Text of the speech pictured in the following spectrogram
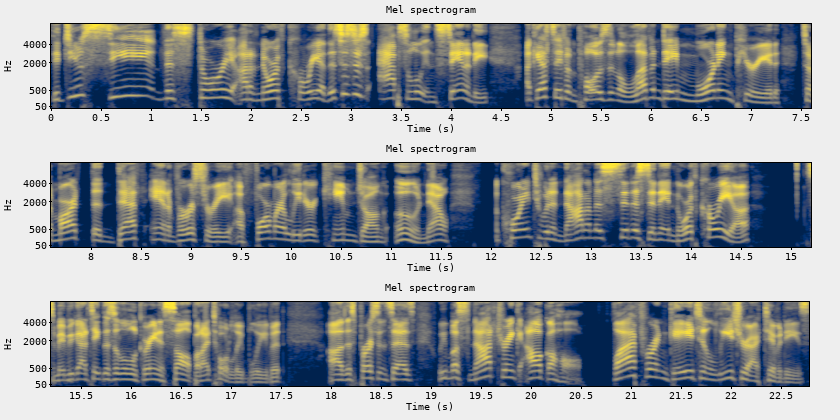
Did you see this story out of North Korea? This is just absolute insanity. I guess they've imposed an 11 day mourning period to mark the death anniversary of former leader Kim Jong un. Now, according to an anonymous citizen in North Korea, so maybe you got to take this a little grain of salt, but I totally believe it. Uh, this person says, We must not drink alcohol, laugh or engage in leisure activities.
